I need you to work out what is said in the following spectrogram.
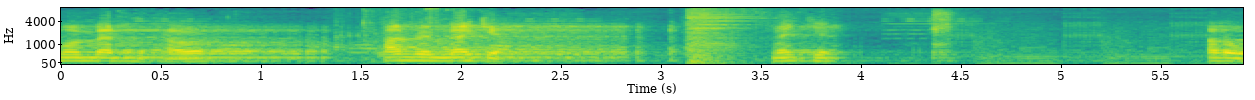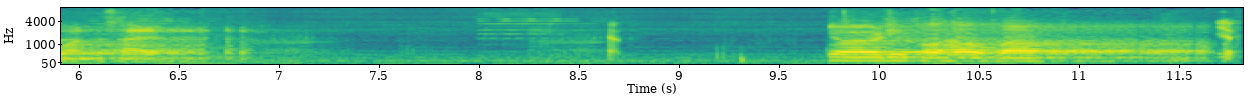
More medical power. Time to make it. Make it. Other one beside it. You're already full health, wow. Yep.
